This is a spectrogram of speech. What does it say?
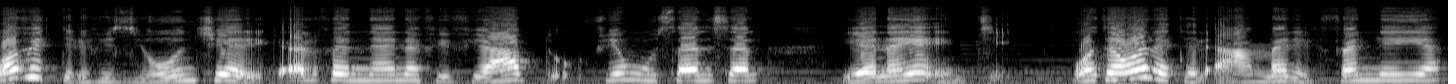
وفي التلفزيون شارك الفنانة فيفي عبده في مسلسل يانا يا انتي. وتوالت الأعمال الفنية.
